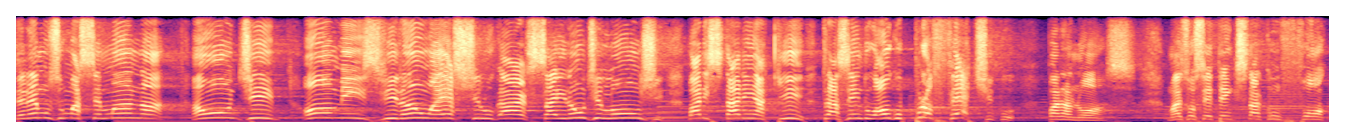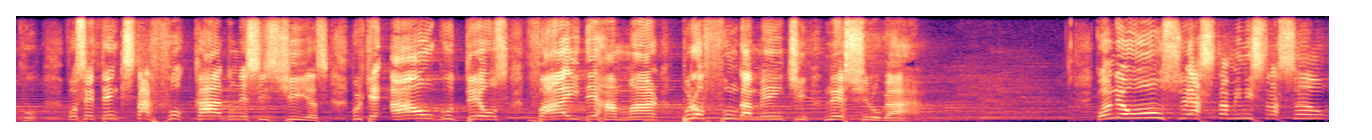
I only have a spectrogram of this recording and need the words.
Teremos uma semana onde homens virão a este lugar, sairão de longe para estarem aqui trazendo algo profético para nós. Mas você tem que estar com foco, você tem que estar focado nesses dias, porque algo Deus vai derramar profundamente neste lugar. Quando eu ouço esta ministração,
